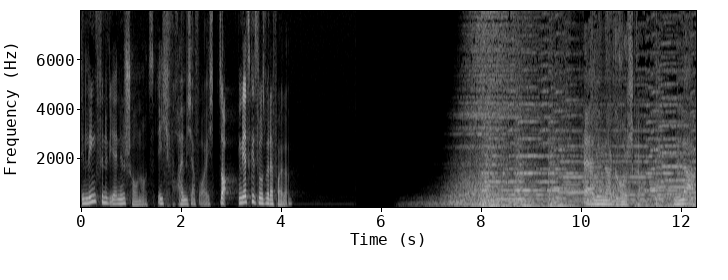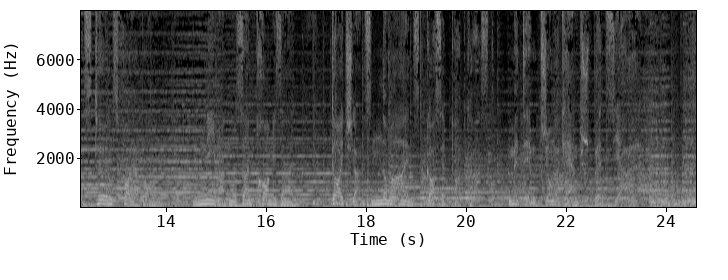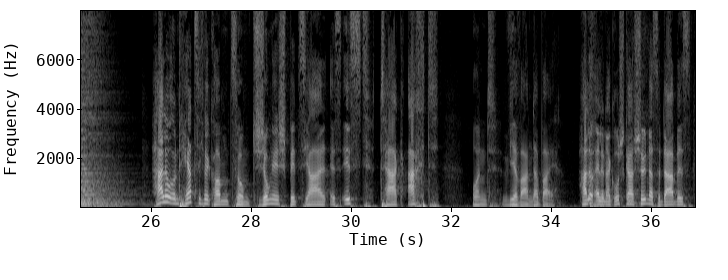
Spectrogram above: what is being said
Den Link findet ihr in den Show Notes. Ich freue mich auf euch. So, und jetzt geht's los mit der Folge. Elena Gruschka, Lars Töns Feuerborn. Niemand muss ein Promi sein. Deutschlands Nummer 1 Gossip Podcast mit dem Dschungelcamp Spezial. Hallo und herzlich willkommen zum Dschungelspezial. Es ist Tag 8 und wir waren dabei. Hallo Elena Gruschka, schön, dass du da bist.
